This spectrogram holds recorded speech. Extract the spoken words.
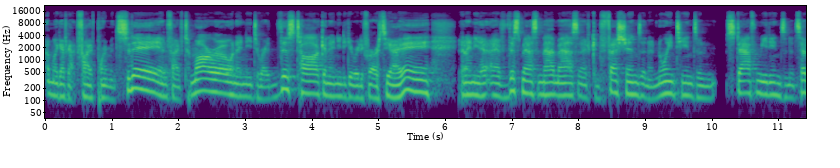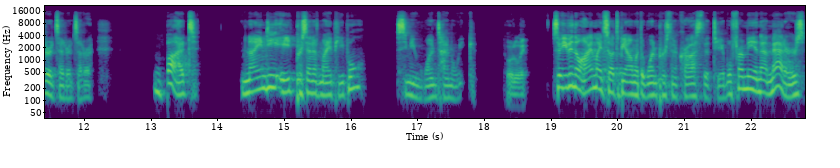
I'm like, I've got five appointments today and five tomorrow, and I need to write this talk, and I need to get ready for RCIA, and I need I have this mass and that mass, and I have confessions and anointings and staff meetings and et cetera, et cetera, et cetera. But 98% of my people see me one time a week. totally. So even though I might still have to be on with the one person across the table from me, and that matters,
